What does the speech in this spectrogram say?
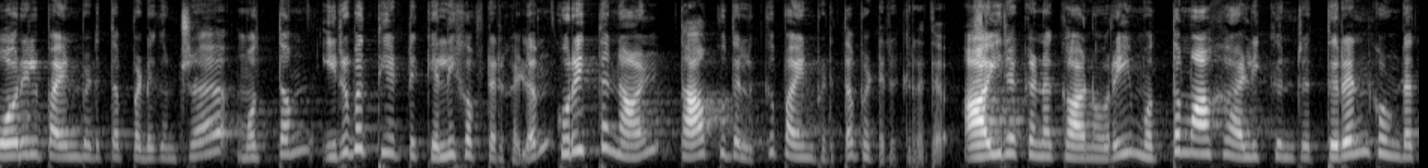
போரில் பயன்படுத்தப்படுகின்ற மொத்தம் இருபத்தி எட்டு ஹெலிகாப்டர்களும் குறித்த நாள் தாக்குதலுக்கு பயன்படுத்தப்பட்டிருக்கிறது. ஆயிரக்கணக்கானோரை மொத்தமாக அளிக்கின்ற திறன் கொண்ட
